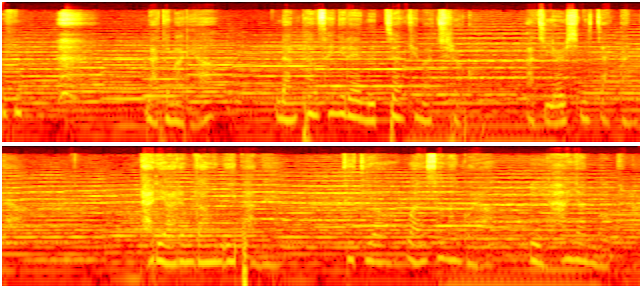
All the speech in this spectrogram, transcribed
나도 말이야. 남편 생일에 늦지 않게 맞추려고 아주 열심히 짰단다. 달이 아름다운 이 밤에 드디어 완성한 거야. 이 하얀 머플러를.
